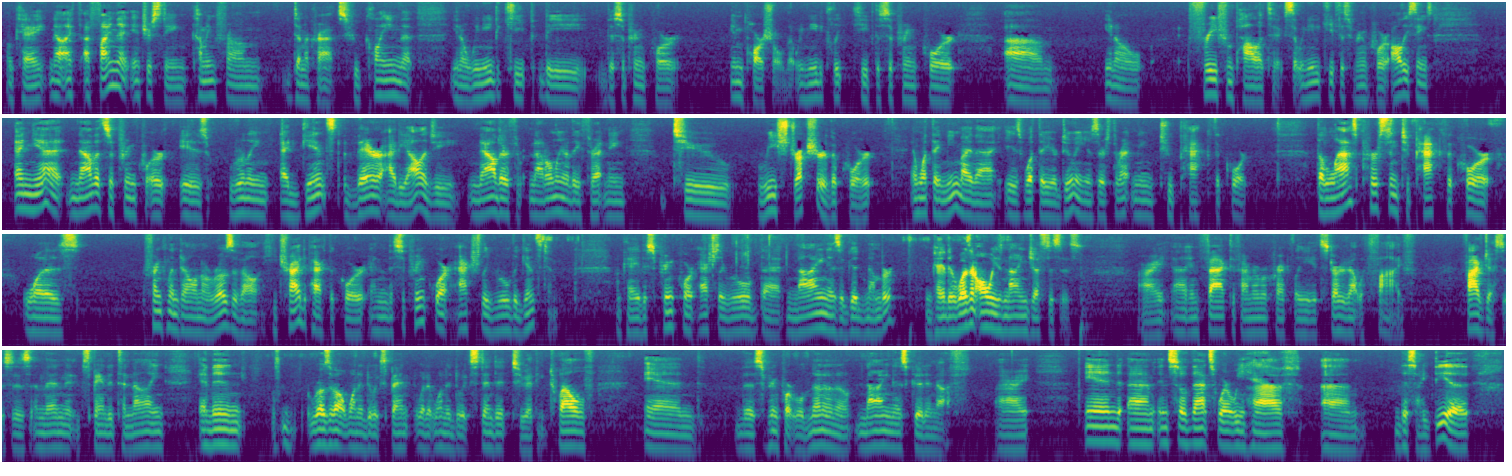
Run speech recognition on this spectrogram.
Okay, now I, I find that interesting coming from Democrats who claim that you know we need to keep the the Supreme Court impartial, that we need to keep the Supreme Court, um, you know, free from politics, that we need to keep the Supreme Court, all these things. And yet, now that Supreme Court is ruling against their ideology, now they're th- not only are they threatening to restructure the court, and what they mean by that is what they are doing is they're threatening to pack the court. The last person to pack the court was Franklin Delano Roosevelt. He tried to pack the court, and the Supreme Court actually ruled against him. Okay, the Supreme Court actually ruled that nine is a good number. Okay, there wasn't always nine justices. All right, uh, in fact, if I remember correctly, it started out with five, five justices, and then it expanded to nine, and then Roosevelt wanted to expand what it wanted to extend it to I think twelve, and the Supreme Court ruled no no no nine is good enough. All right, and um, and so that's where we have um, this idea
